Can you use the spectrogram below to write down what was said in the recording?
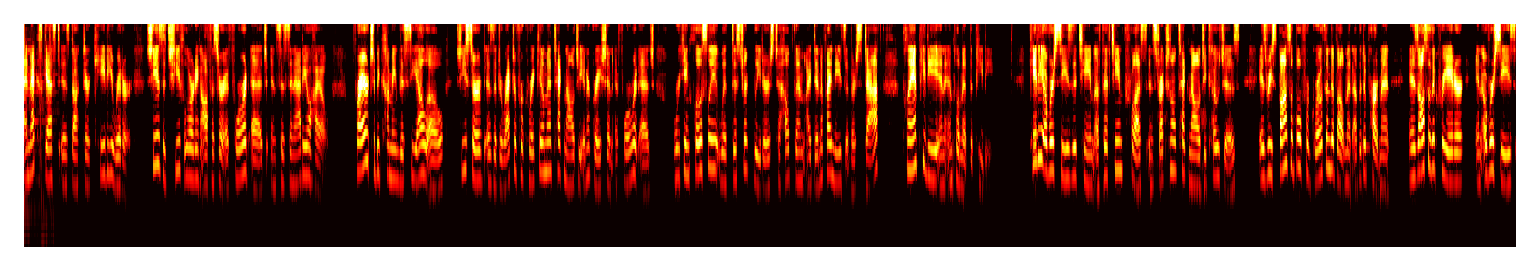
My next guest is Dr. Katie Ritter. She is the Chief Learning Officer at Forward Edge in Cincinnati, Ohio. Prior to becoming the CLO, she served as the Director for Curriculum and Technology Integration at Forward Edge, working closely with district leaders to help them identify needs of their staff, plan PD, and implement the PD. Katie oversees the team of 15 plus instructional technology coaches, is responsible for growth and development of the department, and is also the creator and oversees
